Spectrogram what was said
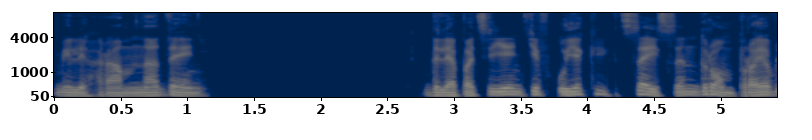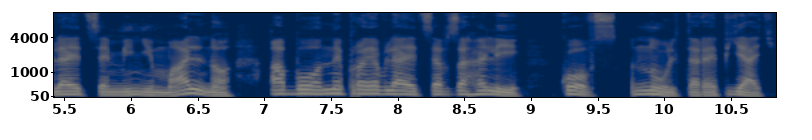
мг на день. Для пацієнтів, у яких цей синдром проявляється мінімально або не проявляється взагалі ковс 0-5,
